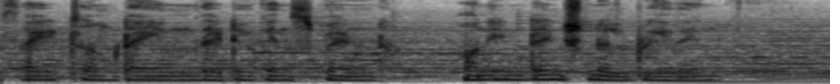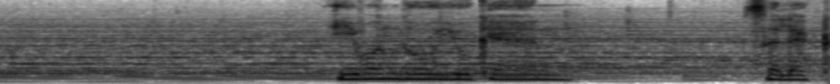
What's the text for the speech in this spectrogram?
aside some time that you can spend on intentional breathing. Even though you can select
